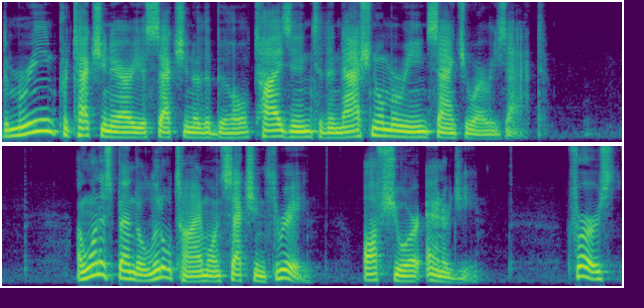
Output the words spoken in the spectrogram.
The Marine Protection Area section of the bill ties into the National Marine Sanctuaries Act. I want to spend a little time on Section 3, offshore energy. First,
